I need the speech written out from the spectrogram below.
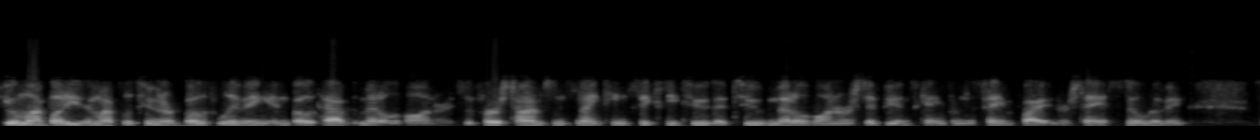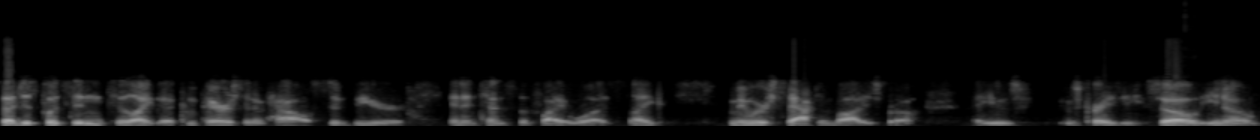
two of my buddies in my platoon are both living and both have the Medal of Honor. It's the first time since 1962 that two Medal of Honor recipients came from the same fight and are still living. So that just puts into like a comparison of how severe and intense the fight was. Like I mean, we were stacking bodies, bro. It was it was crazy. So you know,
